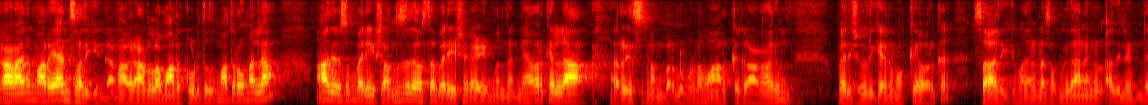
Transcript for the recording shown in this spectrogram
കാണാനും അറിയാനും സാധിക്കും. കാരണം അവരാണല്ലോ മാർക്ക് കൊടുത്തത്. മാത്രവുമല്ല ആ ദിവസം പരീക്ഷ അന്നത്തെ ദിവസത്തെ പരീക്ഷ കഴിയുമ്പോൾ തന്നെ അവർക്ക് എല്ലാ രജിസ്റ്റർ നമ്പറിലുമുള്ള മാർക്ക് കാണാനും പരിശോധിക്കാനും ഒക്കെ അവർക്ക് സാധിക്കും. അതിനുള്ള സംവിധാനങ്ങൾ അതിലുണ്ട്.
